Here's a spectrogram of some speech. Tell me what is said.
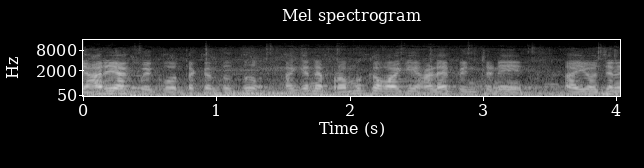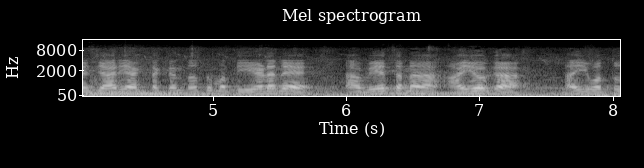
ಜಾರಿಯಾಗಬೇಕು ಅಂತಕ್ಕಂಥದ್ದು ಹಾಗೆಯೇ ಪ್ರಮುಖವಾಗಿ ಹಳೆ ಪಿಂಚಣಿ ಯೋಜನೆ ಜಾರಿಯಾಗ್ತಕ್ಕಂಥದ್ದು ಮತ್ತು ಏಳನೇ ವೇತನ ಆಯೋಗ ಇವತ್ತು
